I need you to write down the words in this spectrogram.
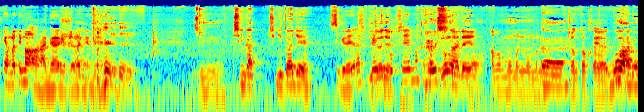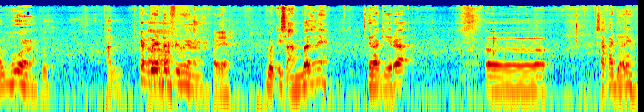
Yang penting mah olahraga gitu kan gitu ya. hmm. Singkat segitu aja ya. segitu aja lah. Segitu kayak aja. cukup sih mah Terus? Lu nggak ada yang apa momen-momen Eh, contoh kayak gua gua, kan? dong, gua. gua- an? Kan gue Ah. interviewnya. Oh iya buat Isambas nih. Kira-kira eh Saka Jaring.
